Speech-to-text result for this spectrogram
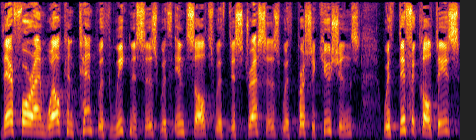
Therefore, I am well content with weaknesses, with insults, with distresses, with persecutions, with difficulties,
